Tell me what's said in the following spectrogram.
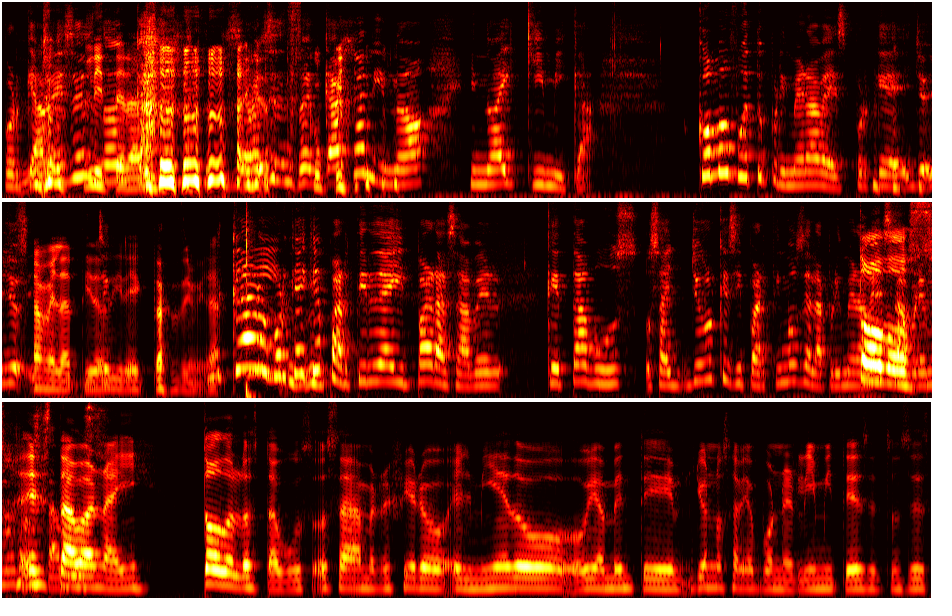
Porque a veces Literal. no encajan. O sea, a veces no encajan y no, y no hay química. ¿Cómo fue tu primera vez? Porque yo. yo ya me la tiro yo, directa, así, mira. Claro, porque hay que partir de ahí para saber qué tabús. O sea, yo creo que si partimos de la primera Todos vez, sabremos los estaban tabús. ahí todos los tabús, o sea, me refiero el miedo, obviamente yo no sabía poner límites, entonces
